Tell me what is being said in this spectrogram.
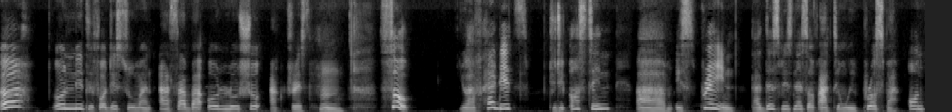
oh, only for this woman, Asaba Olosho actress. Hmm. So, you have heard it. Judy Austin um, is praying that this business of acting will prosper on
